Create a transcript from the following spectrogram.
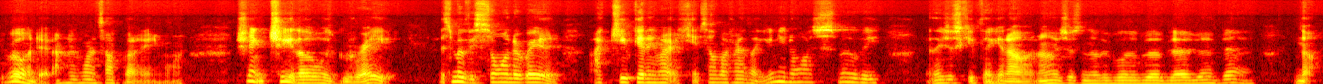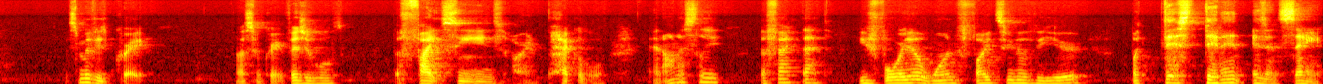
You ruined it. I don't even want to talk about it anymore. Shang-Chi though was great. This movie's so underrated. I keep getting my I keep telling my friends like you need to watch this movie. And they just keep thinking, oh no, it's just another blah blah blah blah blah. No. This movie's great. Has some great visuals. The fight scenes are impeccable. And honestly, the fact that Euphoria won fight scene of the year, but this didn't is insane.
